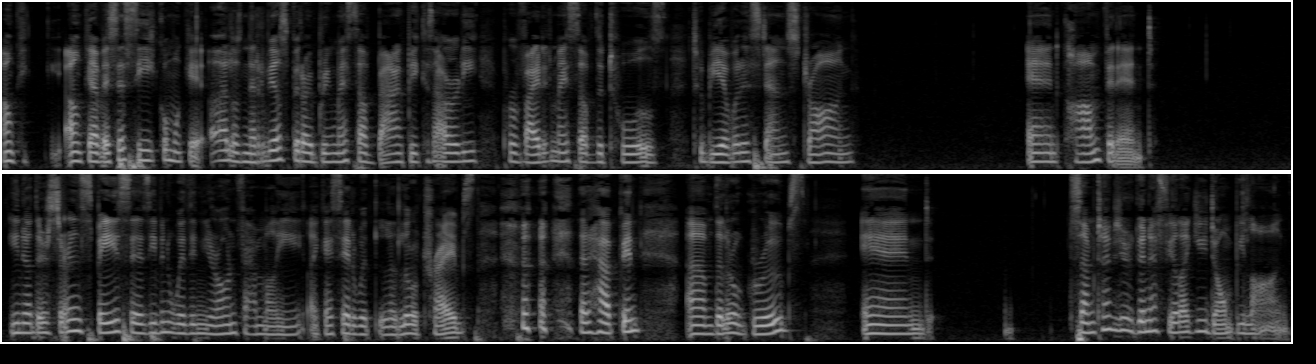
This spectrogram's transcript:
Aunque aunque a veces sí, como que, ah, los nervios, pero I bring myself back because I already provided myself the tools to be able to stand strong and confident. You know, there's certain spaces, even within your own family, like I said, with the little tribes that happen, um, the little groups, and sometimes you're going to feel like you don't belong.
